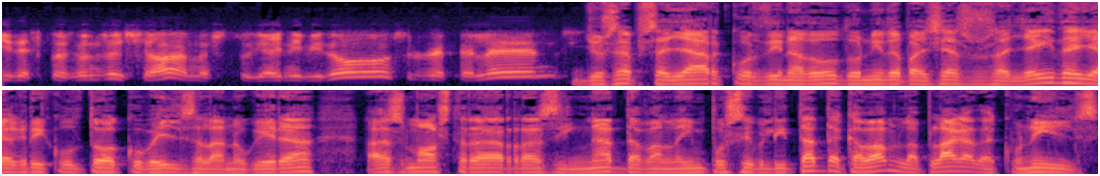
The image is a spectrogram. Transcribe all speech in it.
i després doncs això, hem estudiar inhibidors, repel·lents... Josep Sallar, coordinador d'Unió de Pagesos a Lleida i agricultor a Cubells a la Noguera, es mostra resignat davant la impossibilitat d'acabar amb la plaga de conills.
